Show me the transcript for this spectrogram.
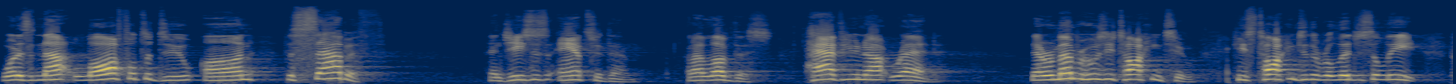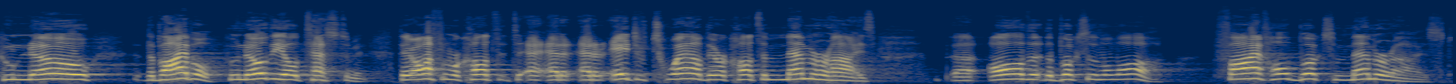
what is not lawful to do on the Sabbath? And Jesus answered them, and I love this Have you not read? Now remember who's he talking to? He's talking to the religious elite who know the Bible, who know the Old Testament. They often were called to, at, at, an age of 12, they were called to memorize uh, all the, the books of the law. Five whole books memorized.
